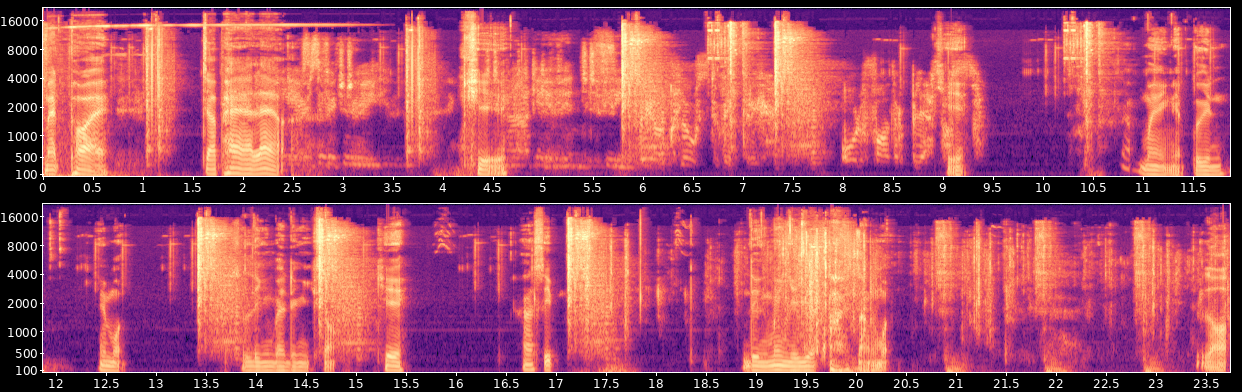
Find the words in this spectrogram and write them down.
แมตพอย จะแพ้แล้ว Here's the victory. โอเค Not give in to defeat. We are close to victory. All Father bless Yeah. us. แม่งเนี่ย ปืน ไม่หมด สลิงไปดึงอีกสองโอเคห้าสิบ ดึงแม่งเยอะๆอะตังค์หมดรอด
